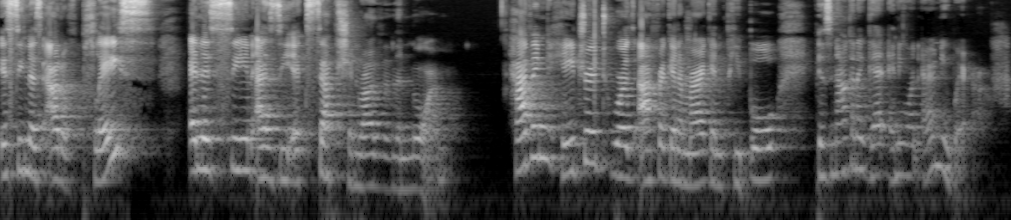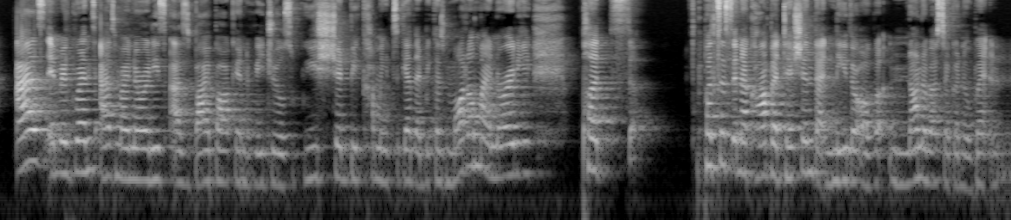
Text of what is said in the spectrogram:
is seen as out of place and is seen as the exception rather than the norm. Having hatred towards African American people is not going to get anyone anywhere. as immigrants, as minorities, as BIPOC individuals, we should be coming together because model minority puts puts us in a competition that neither of none of us are going to win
